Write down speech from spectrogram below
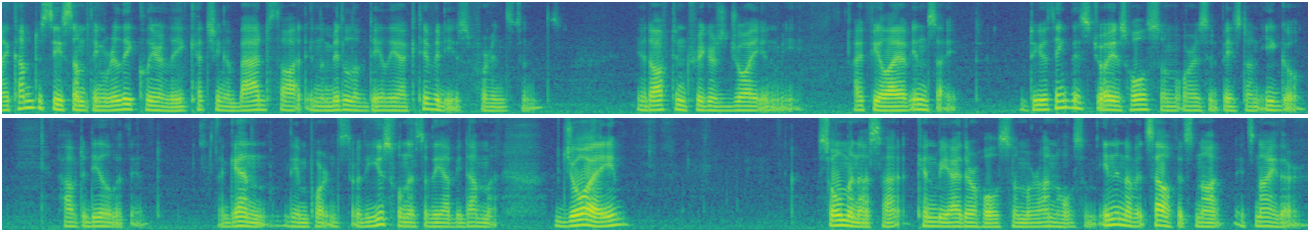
I come to see something really clearly, catching a bad thought in the middle of daily activities, for instance, it often triggers joy in me. I feel I have insight. Do you think this joy is wholesome or is it based on ego? How to deal with it? Again, the importance or the usefulness of the Abhidhamma. Joy, somanassa, can be either wholesome or unwholesome. In and of itself, it's not. It's neither.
